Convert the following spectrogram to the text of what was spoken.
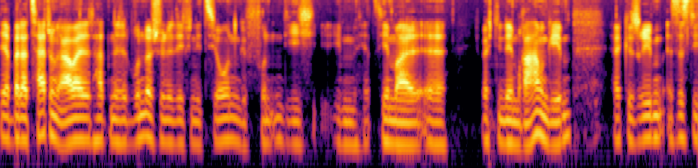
der bei der Zeitung arbeitet, hat eine wunderschöne Definition gefunden, die ich ihm jetzt hier mal, äh, ich möchte in dem Rahmen geben. Er hat geschrieben, es ist die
